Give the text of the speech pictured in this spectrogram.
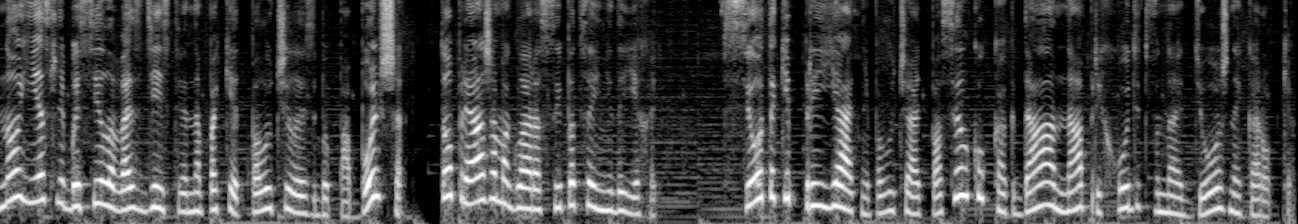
Но если бы сила воздействия на пакет получилась бы побольше, то пряжа могла рассыпаться и не доехать. Все-таки приятнее получать посылку, когда она приходит в надежной коробке.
